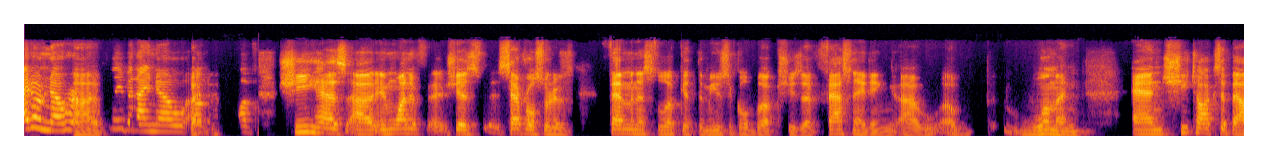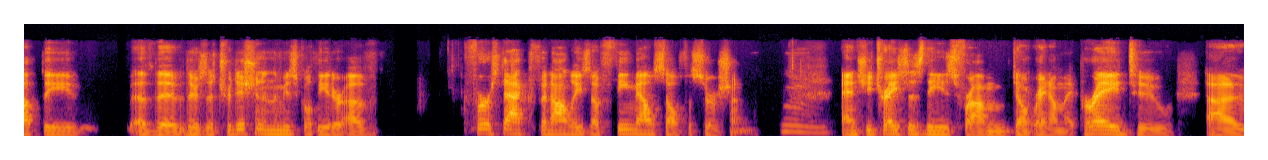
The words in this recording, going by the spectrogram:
i don't know her Uh, personally but i know but- of, she has uh, in one of she has several sort of feminist look at the musical book she's a fascinating uh, uh, woman and she talks about the uh, the there's a tradition in the musical theater of first act finales of female self-assertion Hmm. and she traces these from "Don't Rain on My Parade" to uh,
